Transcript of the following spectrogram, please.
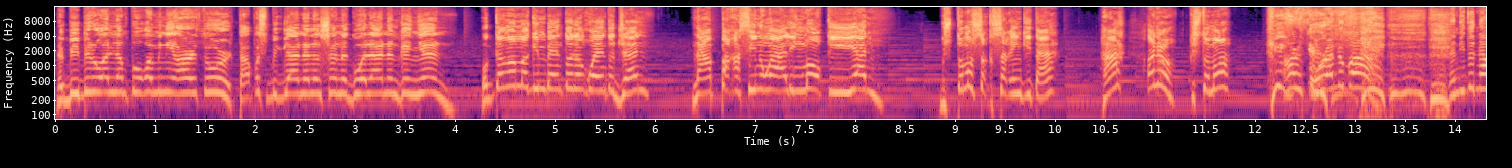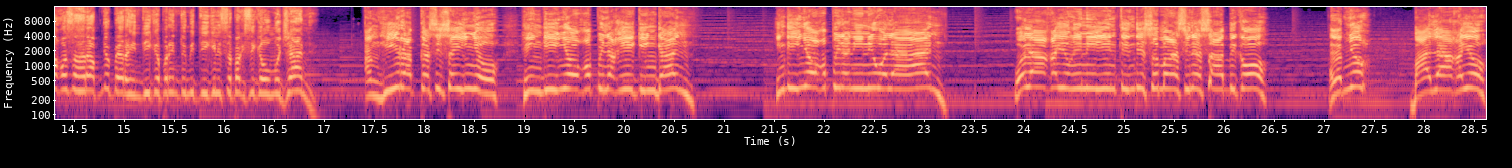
Nagbibiruan lang po kami ni Arthur tapos bigla na lang siyang nagwala ng ganyan. Huwag ka nga mag-imbento ng kwento dyan. Napakasinungaling mo, Kian. Gusto mo saksakin kita? Ha? Ano? Gusto mo? Arthur, ano ba? Nandito na ako sa harap nyo pero hindi ka pa rin tumitigil sa pagsigaw mo dyan. Ang hirap kasi sa inyo, hindi nyo ako pinakikinggan. Hindi nyo ako pinaniniwalaan. Wala kayong iniintindi sa mga sinasabi ko. Alam nyo, bala kayo.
